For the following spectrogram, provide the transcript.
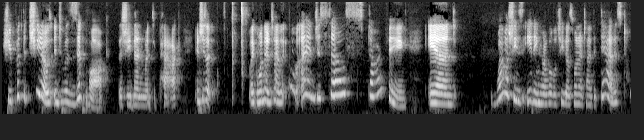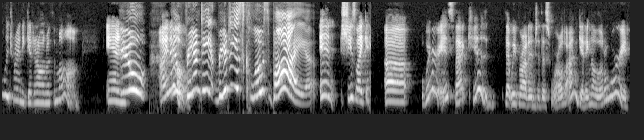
She put the Cheetos into a Ziploc that she then went to pack. And she's like, like one at a time, like, "Mm, I'm just so starving. And while she's eating her little Cheetos one at a time, the dad is totally trying to get it on with the mom. And Ew! I Ew, know. Randy Randy is close by. And she's like, uh, where is that kid that we brought into this world? I'm getting a little worried.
